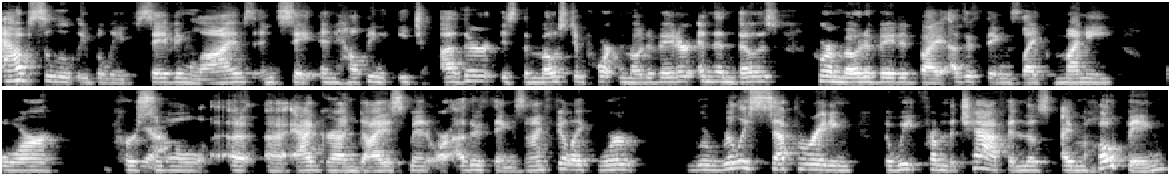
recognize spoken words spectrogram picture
absolutely believe saving lives and say and helping each other is the most important motivator and then those who are motivated by other things like money or personal yeah. uh, uh, aggrandizement or other things and i feel like we're we're really separating the wheat from the chaff and those i'm hoping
